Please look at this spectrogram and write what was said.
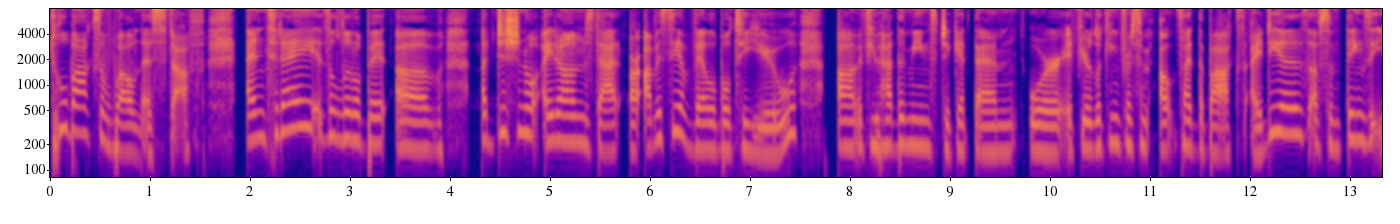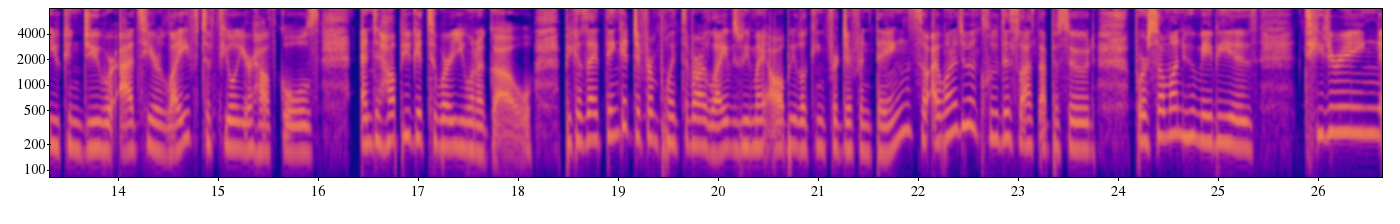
toolbox of wellness stuff. And today is a little bit of additional items that are obviously available to you um, if you have the means to get them, or if you're looking for some outside the box ideas of some things that you can do or add to your life to fuel your health goals and to help you get to where you want to go. Because I think at different points of our lives, we might all be looking for different things. So I wanted to include this last episode for someone who maybe is teetering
